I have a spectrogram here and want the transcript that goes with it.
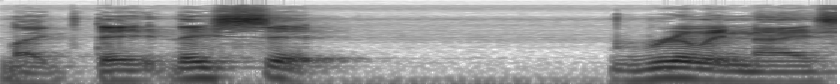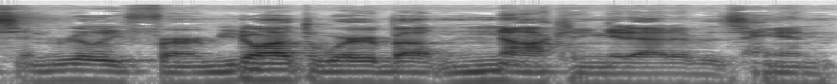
like they, they sit really nice and really firm. You don't have to worry about knocking it out of his hand.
